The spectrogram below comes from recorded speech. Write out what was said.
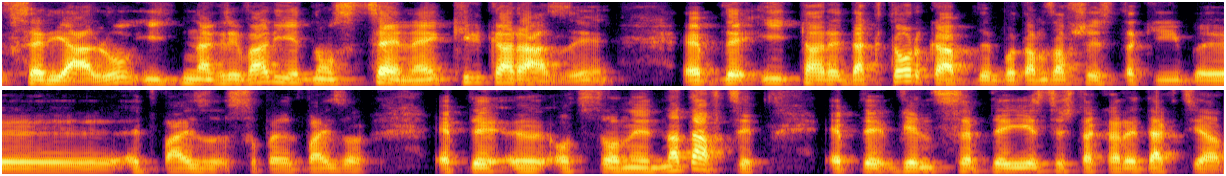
w serialu i nagrywali jedną scenę kilka razy E, I ta redaktorka, bo tam zawsze jest taki e, advisor, super advisor e, od strony nadawcy, więc jest też taka redakcja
